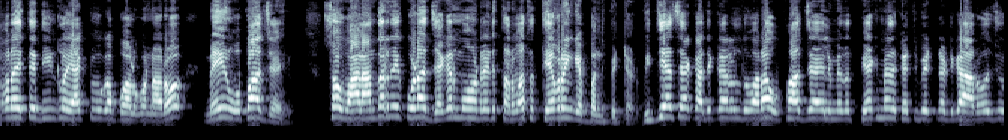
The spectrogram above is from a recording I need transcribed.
ఎవరైతే దీంట్లో యాక్టివ్గా పాల్గొన్నారో మెయిన్ ఉపాధ్యాయులు. సో వాళ్ళందరినీ కూడా జగన్మోహన్ రెడ్డి తర్వాత తీవ్రంగా ఇబ్బంది పెట్టాడు. విద్యాశాఖ అధికారుల ద్వారా ఉపాధ్యాయుల మీద పీక మీద కత్తి పెట్టినట్టుగా ఆ రోజు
